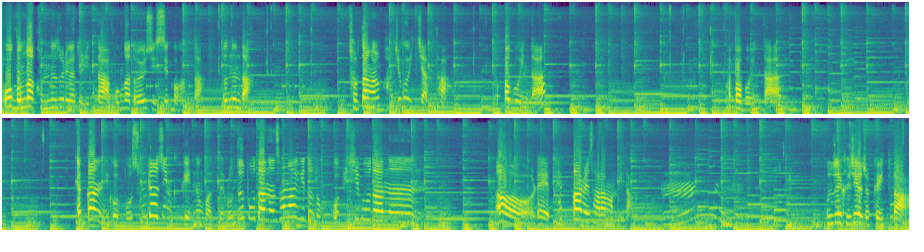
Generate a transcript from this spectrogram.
오 뭔가 걷는 소리가 들린다. 뭔가 넣을 수 있을 것 같다. 넣는다. 적당한 걸 가지고 있지 않다. 바빠 보인다. 바빠 보인다. 약간 이거 뭐 숨겨진 그게 있는 것 같아. 로드보다는 산화기도 좋고 PC보다는 어, 네, 펫바를 사랑합니다. 음, 문서에 글씨가 적혀 있다.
